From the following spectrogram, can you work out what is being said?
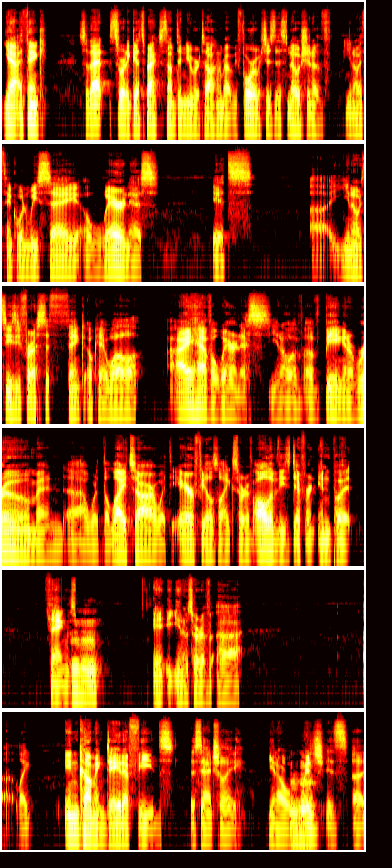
yeah i think so that sort of gets back to something you were talking about before which is this notion of you know i think when we say awareness it's uh, you know it's easy for us to think okay well i have awareness you know of, of being in a room and uh, what the lights are what the air feels like sort of all of these different input things Mm-hmm. i- you know sort of uh, uh like incoming data feeds essentially you know Mhm. which is uh,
